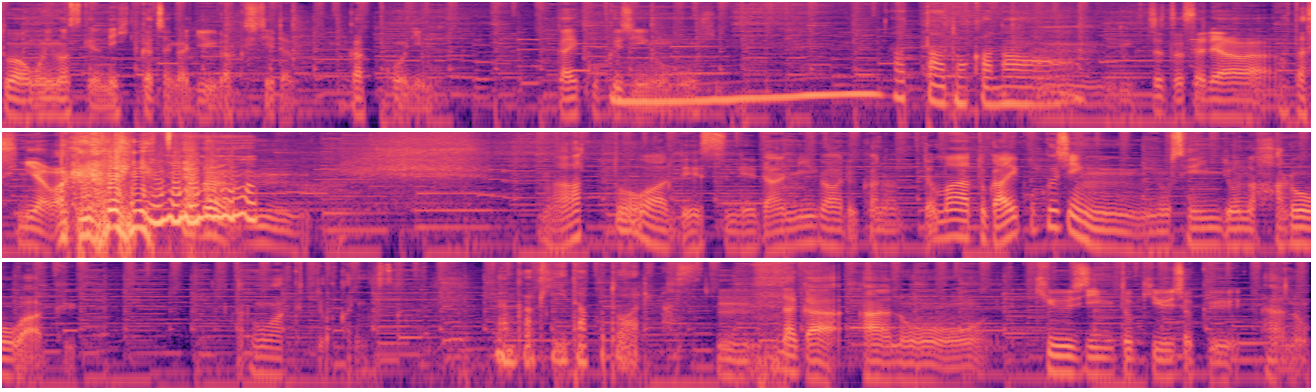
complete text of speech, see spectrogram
とは思いますけどね、ひっかちゃんが留学してた学校にも。外国人をうーんあったのかな。うんちょっとそれは私には分からないんですけど、うん。まあ、あとはですね、何があるかなって、まあ、あと外国人の専用のハローワーク。ハローワークって分かりますか？なんか聞いたことあります。うん、なんか、あのー求人と給食、あのー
